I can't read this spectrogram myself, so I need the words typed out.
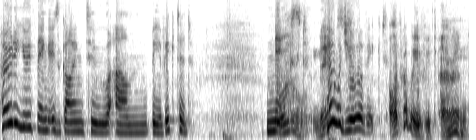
who do you think is going to um, be evicted next? Whoa, next? Who would you evict? I'd probably evict Aaron.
